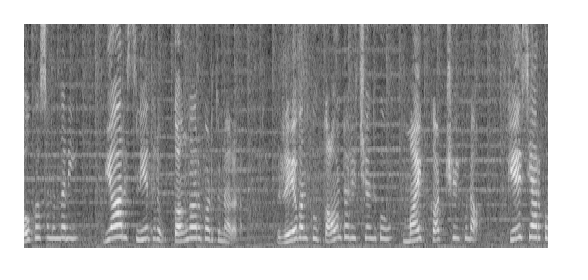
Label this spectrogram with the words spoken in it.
అవకాశం ఉందని బీఆర్ఎస్ నేతలు కంగారు పడుతున్నారట. రేవంత్కు కౌంటర్ ఇచ్చేందుకు మైక్ కట్ చేయకుండా కేసీఆర్కు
